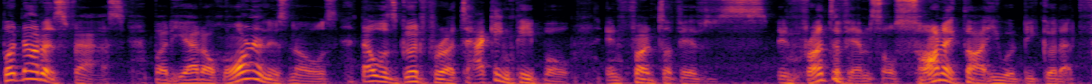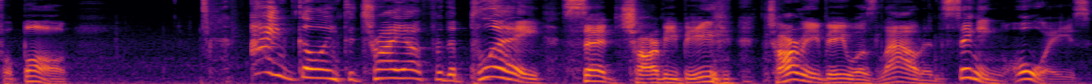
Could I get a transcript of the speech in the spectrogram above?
but not as fast. But he had a horn in his nose that was good for attacking people in front of his in front of him, so Sonic thought he would be good at football. I'm going to try out for the play, said Charmy Bee. Charmy Bee was loud and singing always.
